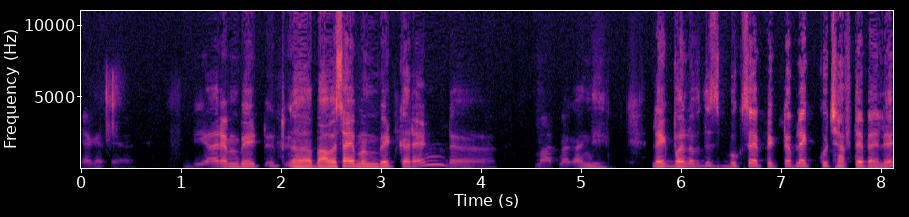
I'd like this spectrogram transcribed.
क्या कहते हैं uh, बाबा साहेब अंबेडकर and uh, महात्मा गांधी like one of these books I picked up like कुछ हफ़्ते पहले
